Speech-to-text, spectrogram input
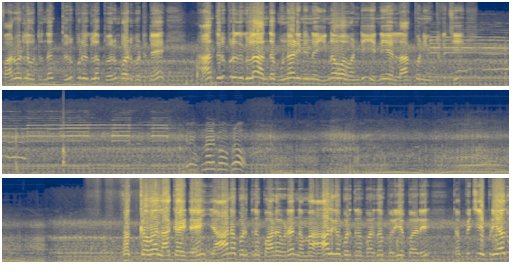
ஃபார்வர்டில் விட்டுருந்தேன். திருப்புறதுக்குள்ளே பெரும்பாடுபட்டுட்டேன். நான் திருப்புறதுக்குள்ளே அந்த முன்னாடி நின்ன இன்னோவா வண்டி என்னைய லாக் பண்ணி விட்டுடுச்சு. முன்னாடி போங்க ப்ரோ பக்கவா லாக் ஆயிட்டேன். யானை படுத்தின பாடை விட நம்ம ஆளுக படுத்தின பாடு தான் பெரிய பாடு. தப்பிச்சு எப்படியாவது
